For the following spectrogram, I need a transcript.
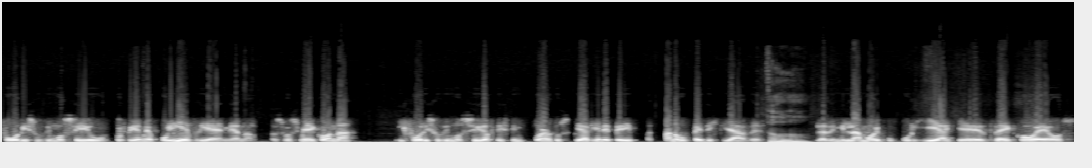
φορείς του δημοσίου, το οποίο είναι μια πολύ ευρύ έννοια, να σας δώσω μια εικόνα, οι φορείς του δημοσίου αυτή τη στιγμή που αναρτούν στη διάβια είναι περίπου πάνω από 5.000. Δηλαδή μιλάμε από υπουργεία και δέκο έως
